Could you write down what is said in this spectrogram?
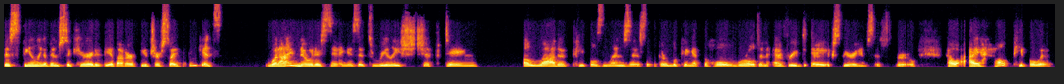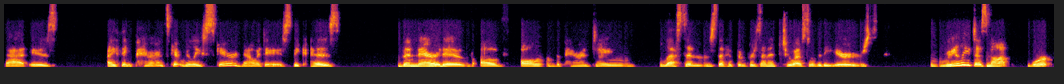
this feeling of insecurity about our future. So I think it's what I'm noticing is it's really shifting a lot of people's lenses that they're looking at the whole world and everyday experiences through. How I help people with that is I think parents get really scared nowadays because the narrative of all of the parenting lessons that have been presented to us over the years really does not work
